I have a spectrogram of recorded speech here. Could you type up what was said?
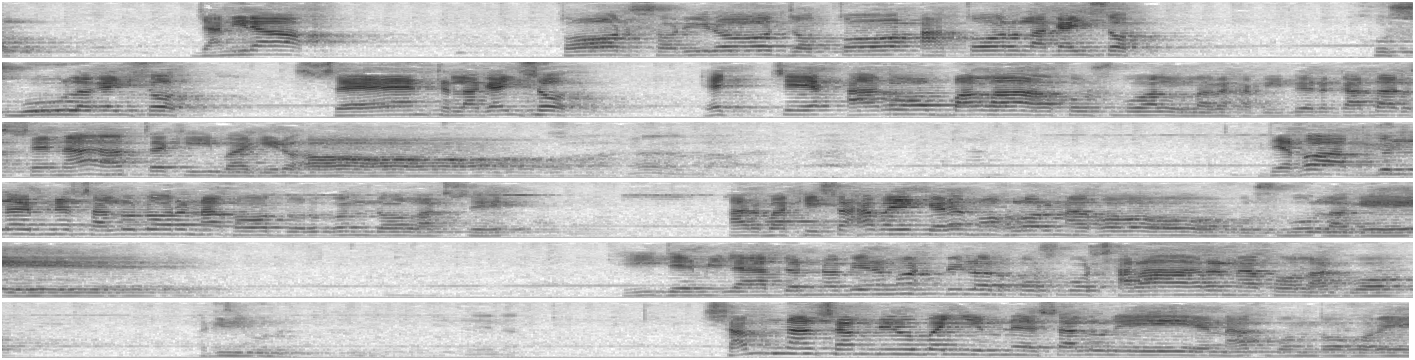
জানি রাখ তোর শরীর যত আতর লাগাইছ, খুশবু লাগাইছ, সেন্ট লাগাইছ, এর চেয়ে আরও বালা খুশবু আল্লাহর হাবিবের গাদার সেনা থেকে বাহির হ। দেখো আবদুল্লাহ ইবনে সালুলর নাখ দুর্গন্ধ লাগছে। আর বাকি সাহাবাই কেরে মহলর নাখ খুশবু লাগে। ঈদে মিলাদুন নবীর মাহফিলর খুশবু সারার নাখ লাগব। বাকি জীবন সামনা সামনে উবাই ইবনে সালুলে নাক বন্ধ করে।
